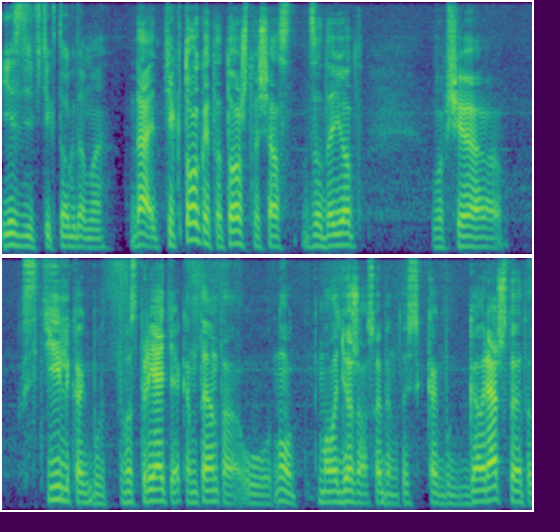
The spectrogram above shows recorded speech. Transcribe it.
ездить в ТикТок дома. Да, ТикТок — это то, что сейчас задает вообще стиль, как бы, восприятие контента у, ну, молодежи особенно. То есть, как бы, говорят, что это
